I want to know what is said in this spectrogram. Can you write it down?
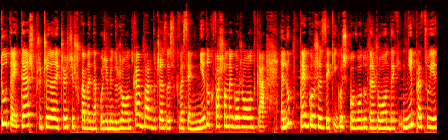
tutaj też przyczynę najczęściej szukamy na poziomie żołądka. Bardzo często jest kwestia niedokwaszonego żołądka lub tego, że z jakiegoś powodu ten żołądek nie pracuje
